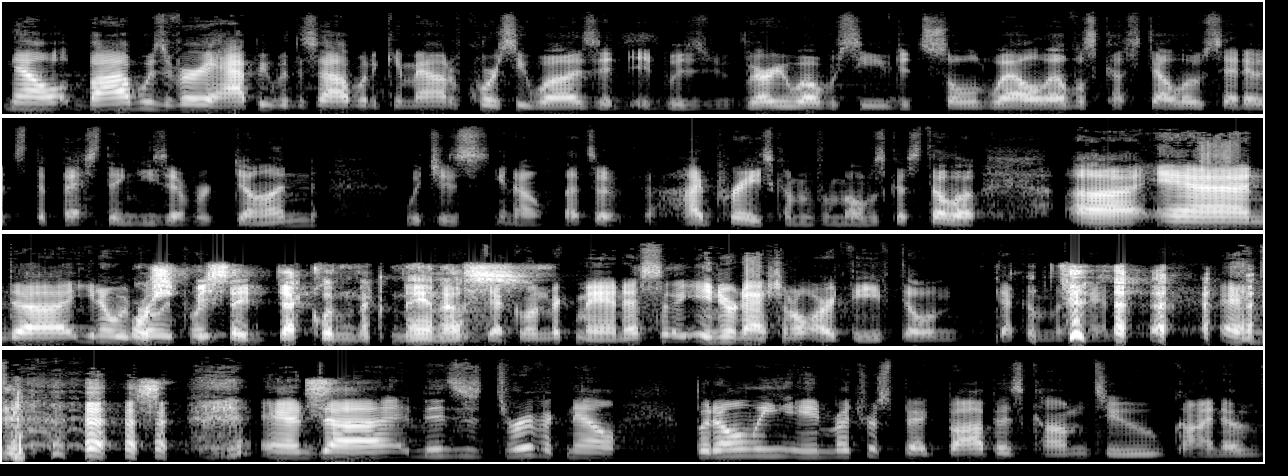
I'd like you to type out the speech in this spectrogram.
now Bob was very happy with this album when it came out. Of course he was. It, it was very well received. It sold well. Elvis Costello said it's the best thing he's ever done. Which is, you know, that's a high praise coming from Elvis Costello, uh, and uh, you know, we Or really should we say Declan McManus? Declan McManus, international art thief, Dylan Declan McManus, and and uh, this is terrific. Now, but only in retrospect, Bob has come to kind of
